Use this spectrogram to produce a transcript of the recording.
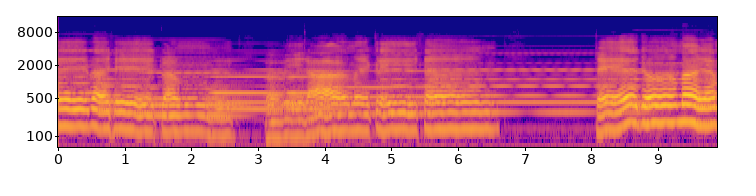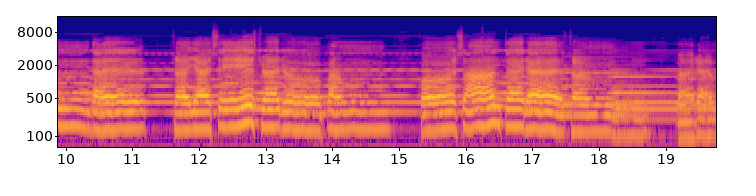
एव हि त्वं विरामकृष्ण तेजोमयं दर्शयसीश्वरूपं कोशान्तरथं परमार्थतत्त्वं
